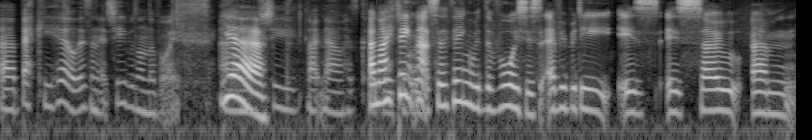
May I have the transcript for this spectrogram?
Uh, Becky Hill, isn't it? She was on The Voice. Yeah. She like now has. and I think with- that's the thing with the voice is everybody is is so um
